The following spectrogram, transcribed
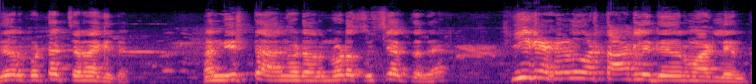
ದೇವರು ಕೊಟ್ಟದ್ದು ಚೆನ್ನಾಗಿದೆ. ನನ್ನ ಇಷ್ಟ ನೋಡಿ ಅವ್ರು ನೋಡೋ ಖುಷಿ ಆಗ್ತದೆ. ಹೀಗೆ ಹೇಳುವಷ್ಟು ಆಗಲಿ ದೇವ್ರು ಮಾಡಲಿ ಅಂತ.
